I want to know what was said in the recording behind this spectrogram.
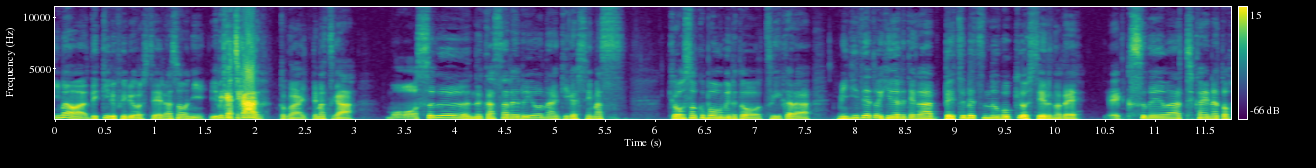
今はできるふりをして偉そうに、指が違うとか言ってますが、もうすぐ抜かされるような気がしています。教則簿を見ると次から右手と左手が別々の動きをしているので、X デーは近いなと。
